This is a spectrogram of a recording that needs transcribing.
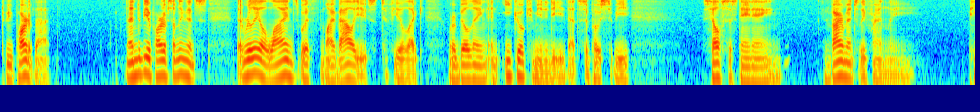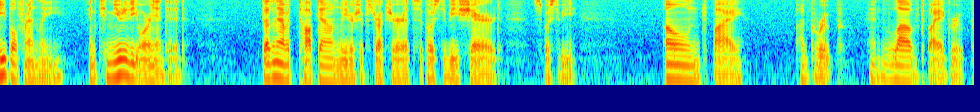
to be part of that. And to be a part of something that's that really aligns with my values, to feel like we're building an eco community that's supposed to be self sustaining, environmentally friendly, people friendly, and community oriented. Doesn't have a top down leadership structure. It's supposed to be shared, it's supposed to be owned by a group and loved by a group.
